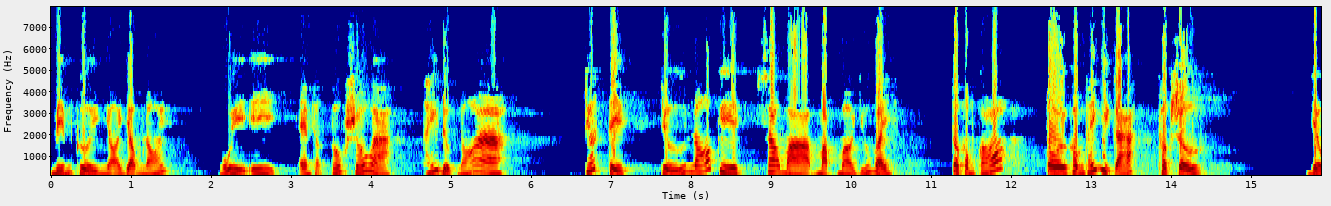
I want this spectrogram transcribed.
mỉm cười nhỏ giọng nói, Ngũ y y, em thật tốt số à, thấy được nó à. Chết tiệt, chữ nó kia sao mà mập mờ dữ vậy? Tôi không có, tôi không thấy gì cả, thật sự. Giờ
